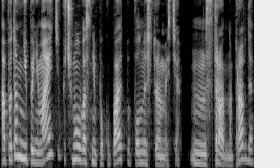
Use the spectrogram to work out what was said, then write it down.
а потом не понимаете, почему у вас не покупают по полной стоимости. М-м, странно, правда?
